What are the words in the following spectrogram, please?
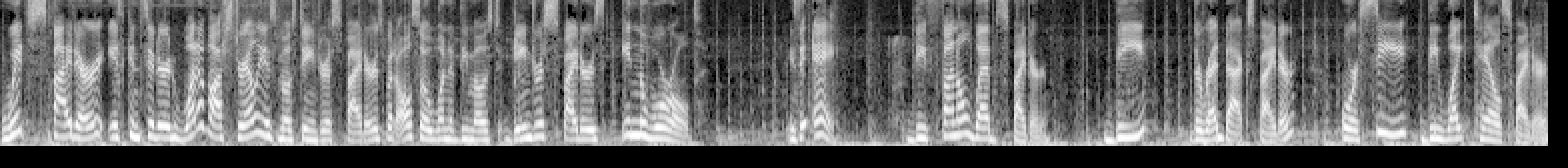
Which spider is considered one of Australia's most dangerous spiders, but also one of the most dangerous spiders in the world? Is it A, the funnel web spider, B, the redback spider, or C, the white tail spider?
